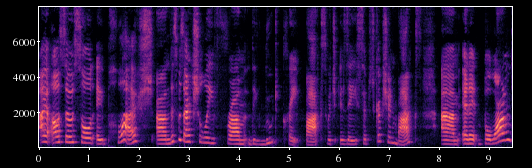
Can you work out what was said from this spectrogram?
I also sold a plush. Um, this was actually from the Loot Crate box, which is a subscription box. Um, and it belonged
